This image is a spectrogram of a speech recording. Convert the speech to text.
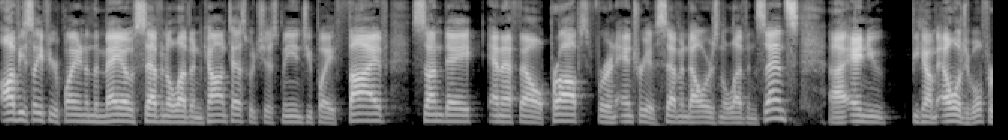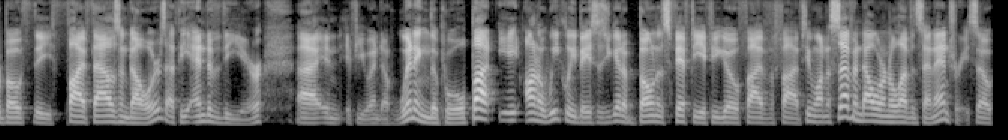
Obviously, if you're playing in the Mayo 7 Eleven contest, which just means you play five Sunday NFL props for an entry of $7.11, uh, and you become eligible for both the $5,000 at the end of the year, uh, if you end up winning the pool, but on a weekly basis, you get a bonus 50 if you go 5 of 5 2 on a $7.11 entry. So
